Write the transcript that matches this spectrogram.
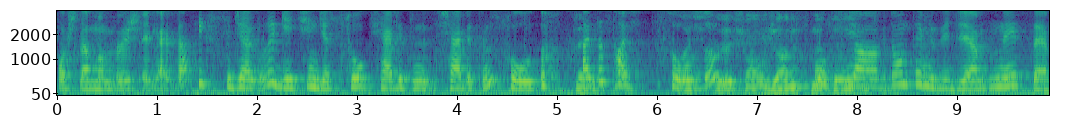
hoşlanmam böyle şeylerden. İlk sıcaklığı geçince soğuk şerbetimiz şerbetimiz soğudu. Evet. Hatta taştı soğudu. Taştı. Şu an ocağın üstünde Of soğudu. ya bir de onu temizleyeceğim. Neyse.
